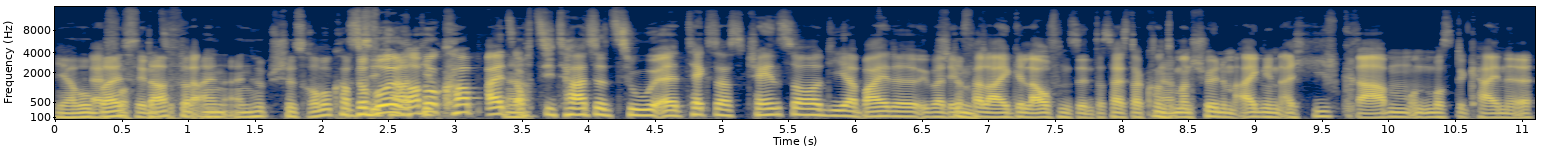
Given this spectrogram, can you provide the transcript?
Ja, äh, wobei vor es dafür ein, ein hübsches robocop Sowohl gibt. Robocop als Ja. auch Zitate zu äh, Texas Chainsaw, die ja beide über den Stimmt. Verleih gelaufen sind. Das heißt, da konnte Ja. man schön im eigenen Archiv graben und musste keine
